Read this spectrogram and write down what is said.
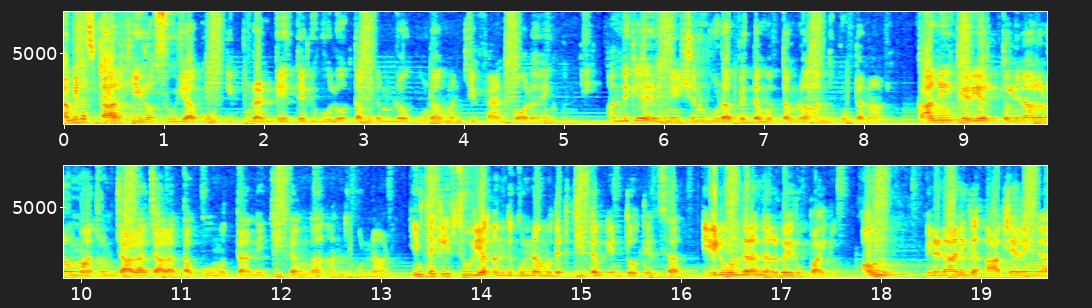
తమిళ స్టార్ హీరో సూర్యకు ఇప్పుడంటే తెలుగులో తమిళంలో కూడా మంచి ఫ్యాన్ ఫాలోయింగ్ ఉంది. అందుకే రెమ్యునేషన్ కూడా పెద్ద మొత్తంలో అందుకుంటున్నాడు. కానీ కెరియర్ తొలినాలలో మాత్రం చాలా చాలా తక్కువ మొత్తాన్ని జీతంగా అందుకున్నాడు. ఇంతకీ సూర్య అందుకున్న మొదటి జీతం ఎంతో తెలుసా? ఏడు వందల నలభై రూపాయలు. అవును వినడానికి ఆశ్చర్యంగా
